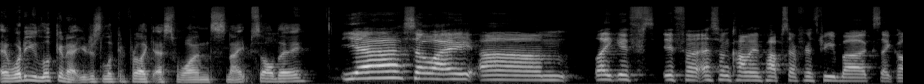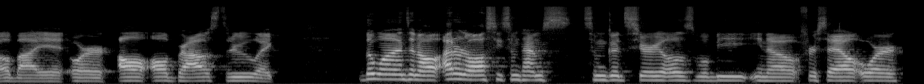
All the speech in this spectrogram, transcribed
And what are you looking at? You're just looking for like S1 snipes all day. Yeah. So I um like if if a S1 comment pops up for three bucks, like I'll buy it, or I'll I'll browse through like the ones, and I'll I don't know. I'll see sometimes some good serials will be you know for sale or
